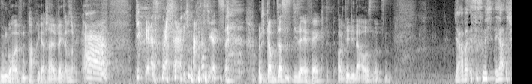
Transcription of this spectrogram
unbeholfen Paprika schneidet. Du denkst einfach so, "Ah, gib mir das Messer, ich mach das jetzt. Und ich glaube, das ist dieser Effekt, den die da ausnutzen. Ja, aber ist es nicht, ja, ich,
